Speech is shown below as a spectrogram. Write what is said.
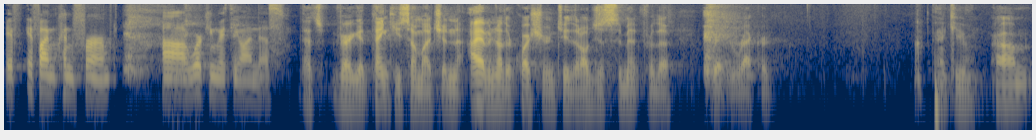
if, if I'm confirmed, uh, working with you on this. That's very good. Thank you so much. And I have another question or two that I'll just submit for the written record. Thank you. Um,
